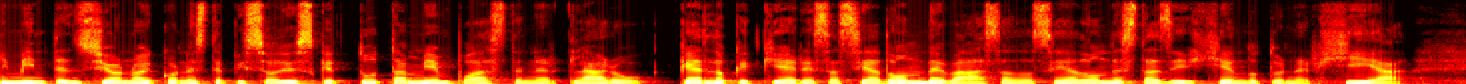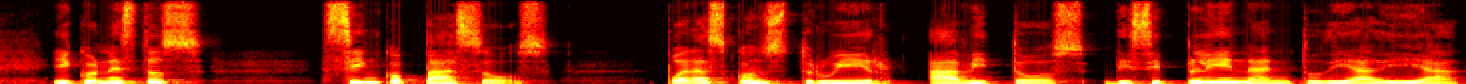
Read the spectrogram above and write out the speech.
Y mi intención hoy con este episodio es que tú también puedas tener claro qué es lo que quieres, hacia dónde vas, hacia dónde estás dirigiendo tu energía. Y con estos cinco pasos puedas construir hábitos, disciplina en tu día a día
